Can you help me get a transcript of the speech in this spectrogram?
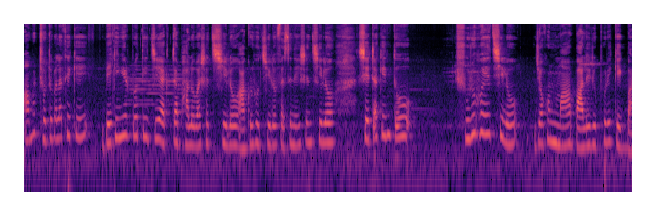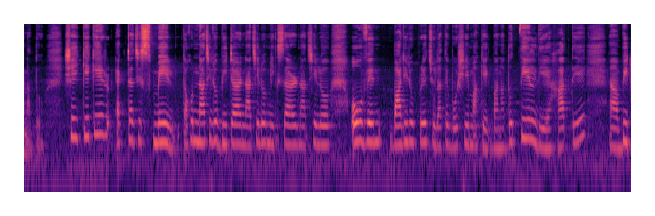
আমার ছোটোবেলা থেকেই বেকিংয়ের প্রতি যে একটা ভালোবাসা ছিল, আগ্রহ ছিল ফ্যাসিনেশন ছিল, সেটা কিন্তু শুরু হয়েছিল যখন মা বালির উপরে কেক বানাতো, সেই কেকের একটা যে স্মেল তখন না ছিল বিটার না ছিল মিক্সার না ছিল ওভেন বালির উপরে চুলাতে বসিয়ে মা কেক বানাতো, তেল দিয়ে, হাত বিট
